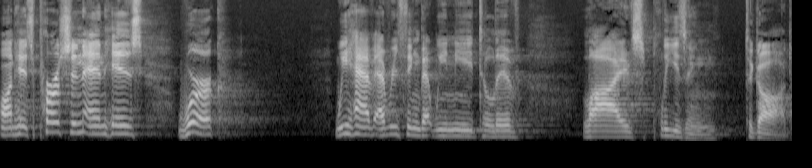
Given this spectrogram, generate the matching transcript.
on his person and his work, we have everything that we need to live lives pleasing to God.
